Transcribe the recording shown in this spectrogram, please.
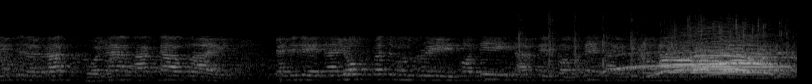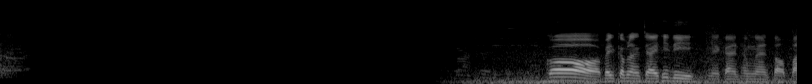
ลิมเจริญรัตน์หัวหน้าพรรคก้าวไกลแคนดิเดตนายกรัฐมนตรีคนที่ 30 ของประเทศไทย ก็เป็นกำลังใจที่ดีในการทำงานต่อไป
